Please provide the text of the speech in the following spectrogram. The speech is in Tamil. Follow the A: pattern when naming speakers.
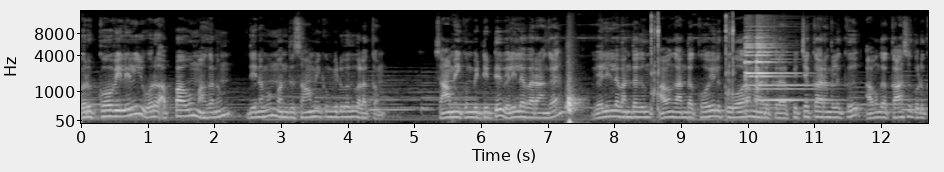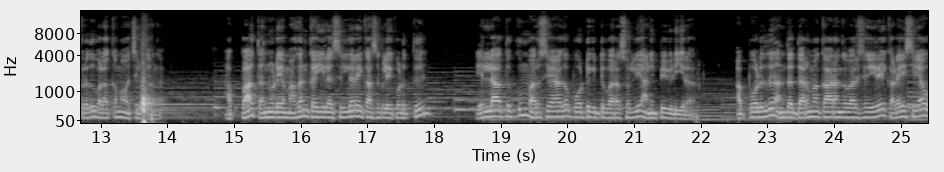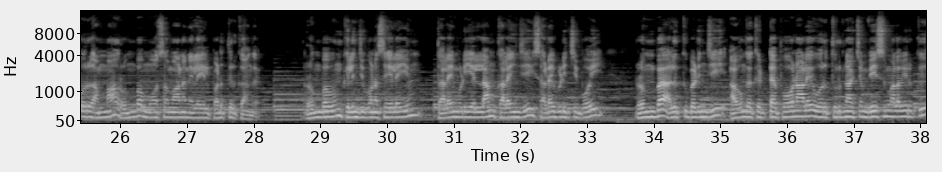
A: ஒரு கோவிலில் ஒரு அப்பாவும் மகனும் தினமும் வந்து சாமி கும்பிடுவது வழக்கம். சாமி கும்பிட்டுட்டு வெளியில் வராங்க. வெளியில் வந்ததும் அவங்க அந்த கோயிலுக்கு ஓரமாக இருக்கிற பிச்சைக்காரங்களுக்கு அவங்க காசு கொடுக்கறது வழக்கமாக வச்சுருக்காங்க. அப்பா தன்னுடைய மகன் கையில் சில்லறை காசுகளை கொடுத்து எல்லாத்துக்கும் வரிசையாக போட்டுக்கிட்டு வர சொல்லி அனுப்பி விடுகிறார். அப்பொழுது அந்த தர்மக்காரங்க வரிசையிலே கடைசியாக ஒரு அம்மா ரொம்ப மோசமான நிலையில் படுத்திருக்காங்க. ரொம்பவும் கிழிஞ்சு போன சேலையும் தலைமுடியெல்லாம் கலைஞ்சி சடைபிடிச்சு போய் ரொம்ப அழுக்கு படிஞ்சு அவங்க கிட்ட போனாலே ஒரு துர்நாற்றம் வீசும் அளவிற்கு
